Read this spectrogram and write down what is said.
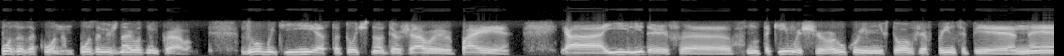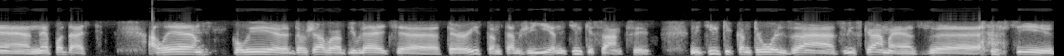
поза законом, поза міжнародним правом, зробить її остаточно державою парі, а її лідерів е, ну такими, що руку їм ніхто вже в принципі не, не подасть. Але коли держава об'являється терористом, там же є не тільки санкції, не тільки контроль за зв'язками з е, цією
